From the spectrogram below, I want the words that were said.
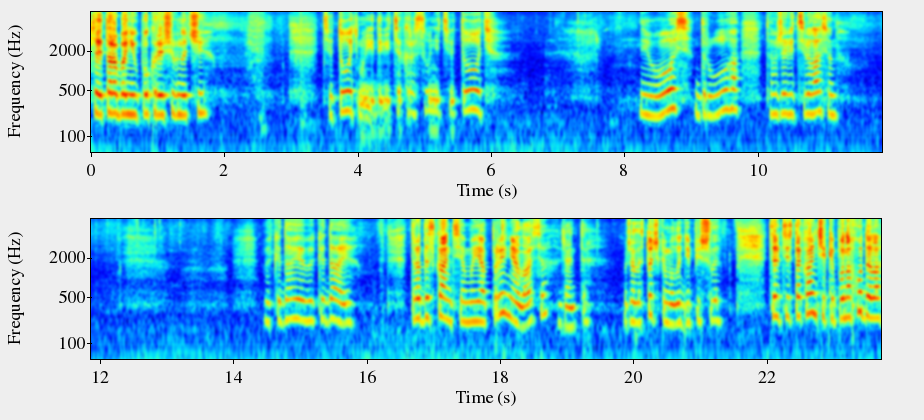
цей тарабанів по вночі. Цвітуть мої, дивіться, красуні, цвітуть. І ось друга. Та вже відцвілась он. Викидає, викидає. Традисканція моя прийнялася. Гляньте, вже листочки молоді пішли. Це в ці стаканчики понаходила,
